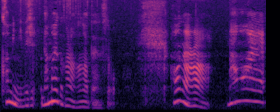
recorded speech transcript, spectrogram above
紙に、ね、名前書かなあかんかったんですよ。ほんなら名前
